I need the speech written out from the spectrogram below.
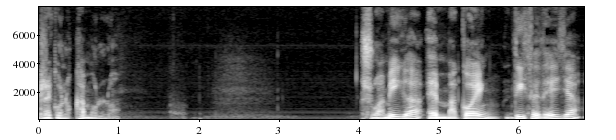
Reconozcámoslo. Su amiga Emma Cohen dice de ella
